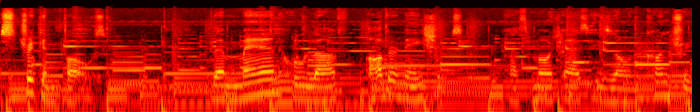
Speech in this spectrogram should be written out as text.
stricken foes. The man who loved other nations as much as his own country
